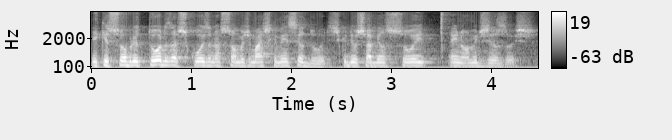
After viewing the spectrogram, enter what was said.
e que sobre todas as coisas nós somos mais que vencedores. Que Deus te abençoe em nome de Jesus.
